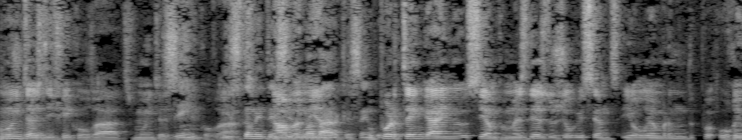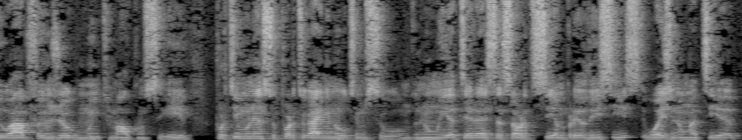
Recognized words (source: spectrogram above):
muitas dificuldades, muitas Sim, dificuldades. isso também tem sido uma Novamente, marca, sem O. Porto tem ganho sempre, mas desde o Gil Vicente, eu lembro-me, o Rio Ave foi um jogo muito mal conseguido. Portimonense, o Porto ganha no último segundo. Não ia ter essa sorte sempre, eu disse isso. Hoje não a teve.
